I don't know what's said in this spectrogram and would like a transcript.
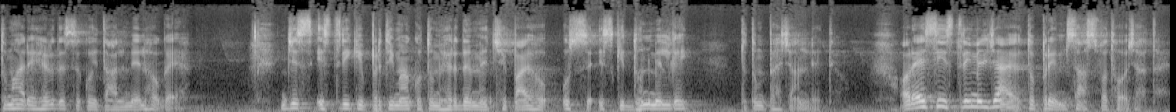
तुम्हारे हृदय से कोई तालमेल हो गया जिस स्त्री की प्रतिमा को तुम हृदय में छिपाए हो, उससे इसकी धुन मिल गई तो तुम पहचान लेते हो। और ऐसी स्त्री मिल जाए तो प्रेम शाश्वत हो जाता है।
